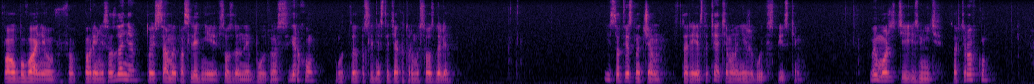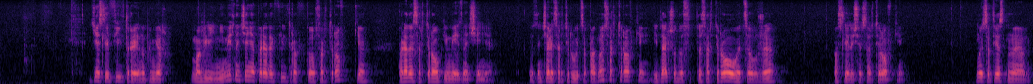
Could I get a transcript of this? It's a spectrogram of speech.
по убыванию по времени создания. То есть самые последние созданные будут у нас сверху. Вот это последняя статья, которую мы создали. И, соответственно, чем старее статья, тем она ниже будет в списке. Вы можете изменить сортировку. Если фильтры, например, могли не иметь значения порядок фильтров, то в сортировке порядок сортировки имеет значение. То есть вначале сортируется по одной сортировке, и дальше досортировывается уже по следующей сортировке. Ну и, соответственно,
